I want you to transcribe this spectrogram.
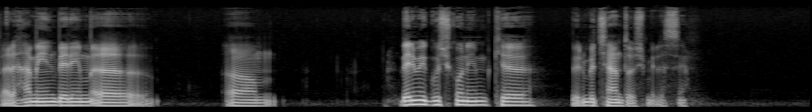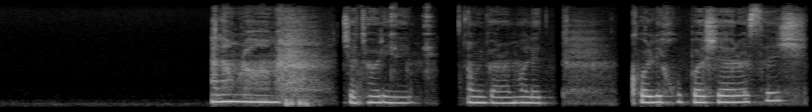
برای همین بریم بریم گوش کنیم که بریم به چند تاش می‌رسیم. سلام رام. چطوری؟ امیدوارم حالت کلی خوب باشه. راستش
